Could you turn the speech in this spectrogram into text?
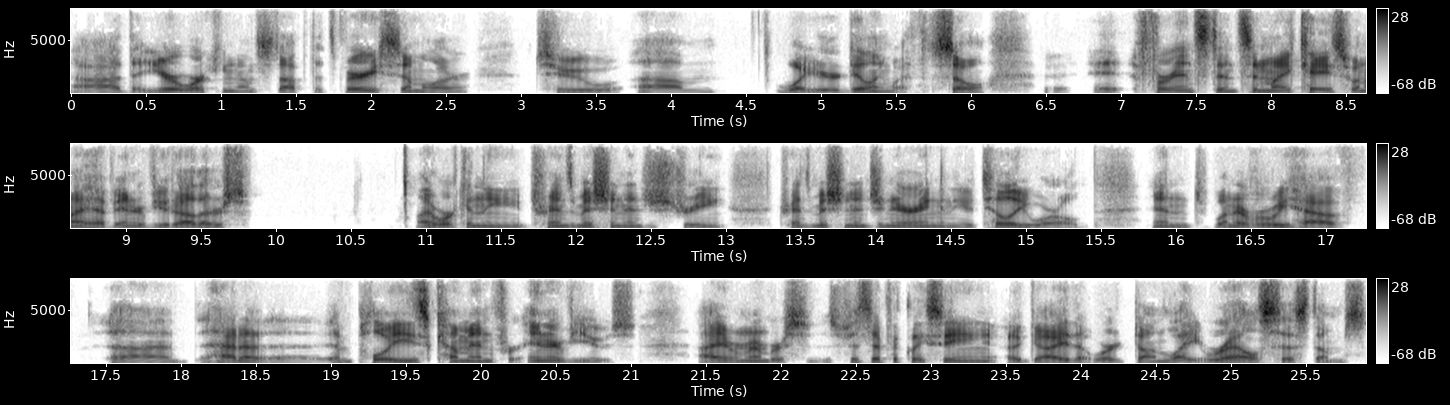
uh, that you're working on stuff that's very similar to um, what you're dealing with. So it, for instance in my case when i have interviewed others I work in the transmission industry, transmission engineering in the utility world. And whenever we have uh, had a, employees come in for interviews, I remember specifically seeing a guy that worked on light rail systems.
